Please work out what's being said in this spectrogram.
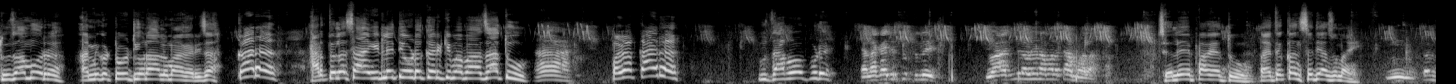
तुझा मोर आम्ही कटोळ ठेवून आलो माघारी जा. का रे? अरे तुला सांगितलं तेवढं कर की बाबा जा तू. हा. बघा काय रे? तू जा बाबा पुढे. त्याला काय नाही तू आज मी लावलं आम्हाला कामाला. चल पाव्या तू नाही तर कंस दे अजून आहे. हम्म, मला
